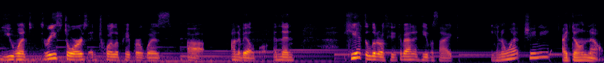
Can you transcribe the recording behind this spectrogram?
you went to three stores and toilet paper was uh, unavailable?" And then he had to literally think about it. And he was like, "You know what, Jeannie? I don't know."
